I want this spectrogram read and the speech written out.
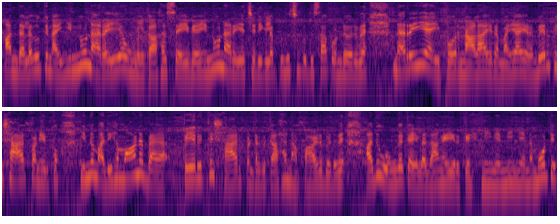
அந்த அளவுக்கு நான் இன்னும் நிறைய உங்களுக்காக செய்வேன். இன்னும் நிறைய செடிகளை புதுசு புதுசாக கொண்டு வருவேன். நிறைய இப்போ ஒரு நாலாயிரம் ஐயாயிரம் பேருக்கு ஷேர் பண்ணியிருக்கோம். இன்னும் அதிகமான பே- பேருக்கு ஷேர் பண்ணுறதுக்காக நான் பாடுபடுவேன். அது உங்கள் கையில் தாங்க இருக்குது நீங்கள் நீங்கள் என்ன மோட்டிவ்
